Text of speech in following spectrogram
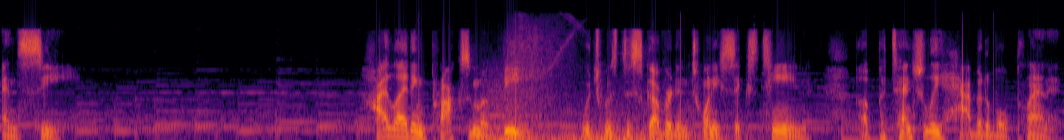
and C. Highlighting Proxima B, which was discovered in 2016, a potentially habitable planet.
